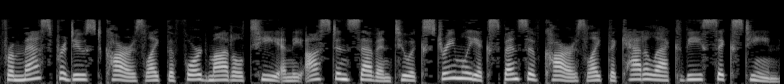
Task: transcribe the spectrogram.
from mass-produced cars like the Ford Model T and the Austin 7 to extremely expensive cars like the Cadillac V16,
